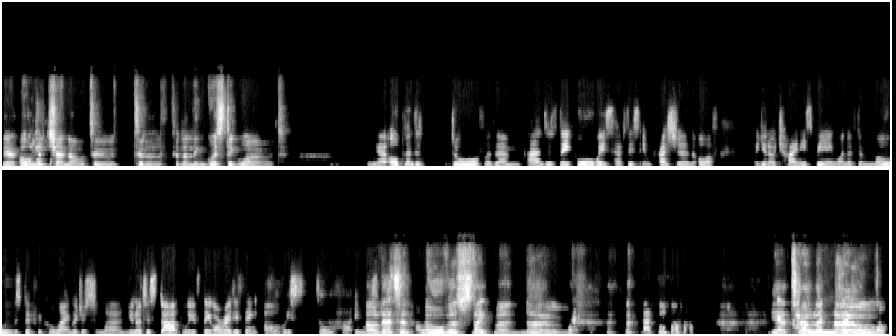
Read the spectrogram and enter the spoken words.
their only channel to to the to the linguistic world. Yeah, open the door for them, and they always have this impression of you know chinese being one of the most difficult languages to learn. You know to start with they already think oh it's so hard it oh that's an overstatement. No. Yeah tell them no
